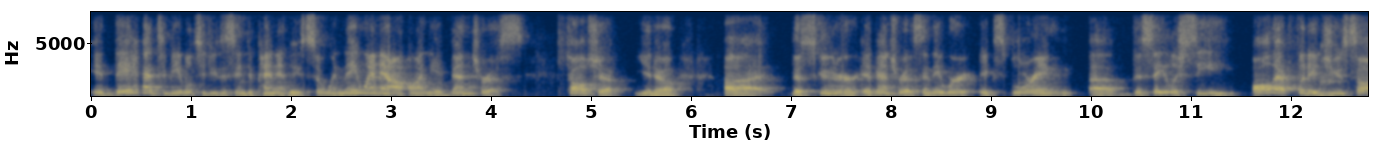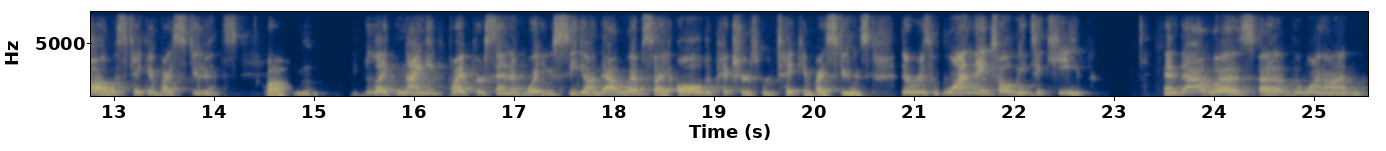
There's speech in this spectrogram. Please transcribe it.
it, they had to be able to do this independently. So when they went out on the Adventuress tall ship, you know, uh, the schooner Adventuress, and they were exploring uh, the Salish Sea, all that footage you saw was taken by students wow. like 95% of what you see on that website, all the pictures were taken by students. There was one they told me to keep, and that was uh, the one on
